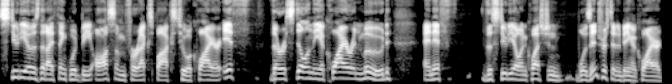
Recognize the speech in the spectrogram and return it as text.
studios that I think would be awesome for Xbox to acquire if they're still in the acquiring mood, and if the studio in question was interested in being acquired,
